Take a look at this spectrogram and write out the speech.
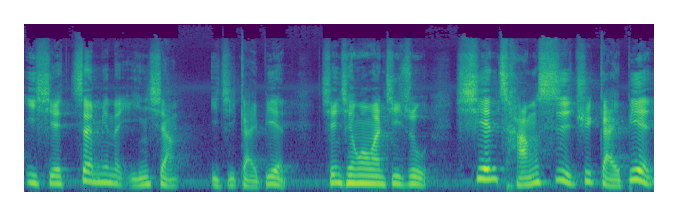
一些正面的影响以及改变。千千万万记住，先尝试去改变。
